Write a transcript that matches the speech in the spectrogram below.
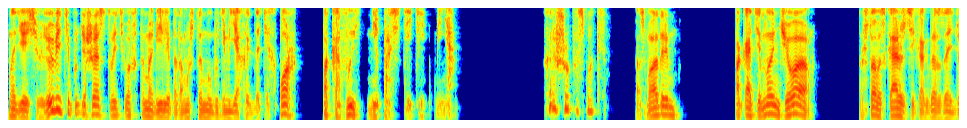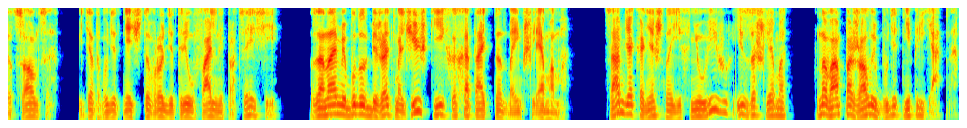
Надеюсь, вы любите путешествовать в автомобиле, потому что мы будем ехать до тех пор, пока вы не простите меня. Хорошо, посмотрим. Посмотрим. Пока темно, ничего. Но что вы скажете, когда взойдет солнце? Ведь это будет нечто вроде триумфальной процессии. За нами будут бежать мальчишки и хохотать над моим шлемом. Сам я, конечно, их не увижу из-за шлема, но вам, пожалуй, будет неприятно.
